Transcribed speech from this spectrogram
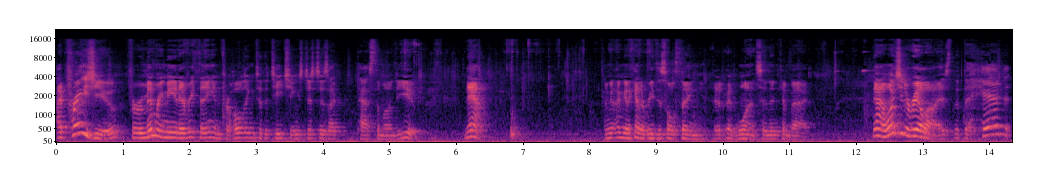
I praise you for remembering me in everything and for holding to the teachings just as I pass them on to you. Now, I'm, I'm going to kind of read this whole thing at, at once and then come back. Now, I want you to realize that the head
